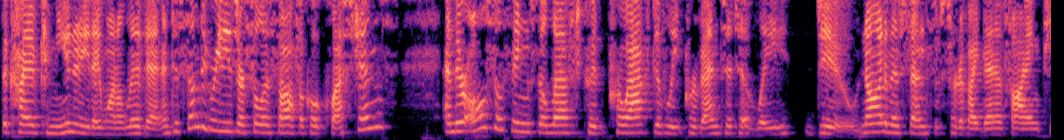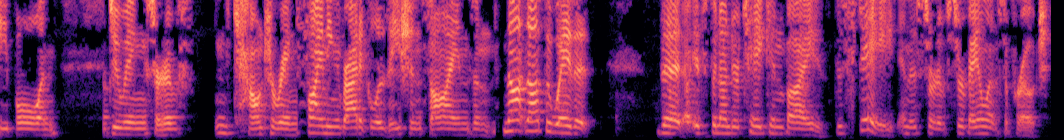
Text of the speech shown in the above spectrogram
the kind of community they want to live in? And to some degree these are philosophical questions. And they're also things the left could proactively, preventatively do, not in the sense of sort of identifying people and doing sort of encountering, finding radicalization signs and not, not the way that, that it's been undertaken by the state in this sort of surveillance approach,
